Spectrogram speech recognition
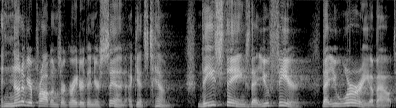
And none of your problems are greater than your sin against Him. These things that you fear, that you worry about,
